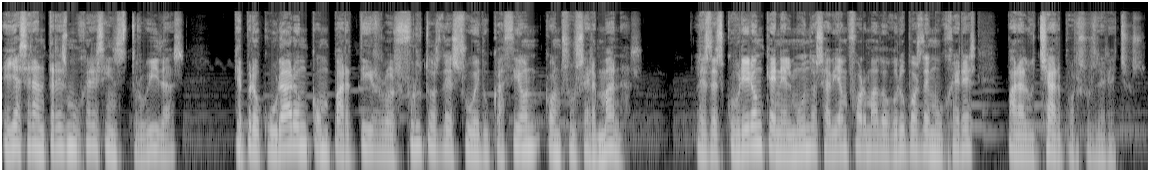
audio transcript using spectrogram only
Ellas eran tres mujeres instruidas que procuraron compartir los frutos de su educación con sus hermanas. Les descubrieron que en el mundo se habían formado grupos de mujeres para luchar por sus derechos.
